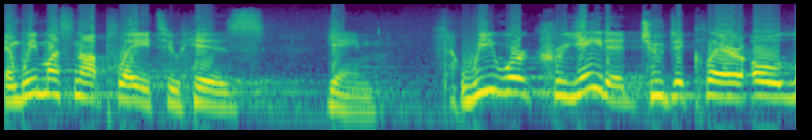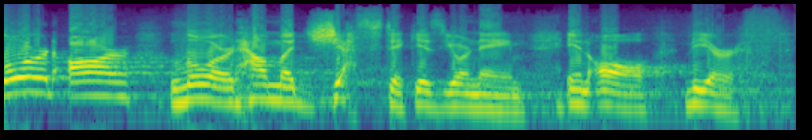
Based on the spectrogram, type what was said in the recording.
and we must not play to his game. We were created to declare, O Lord, our Lord, how majestic is your name in all the earth.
